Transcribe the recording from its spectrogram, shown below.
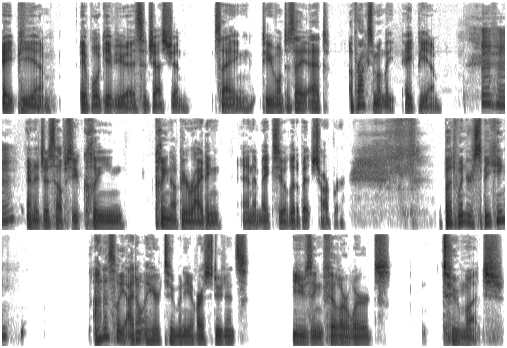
8 p.m., it will give you a suggestion saying, Do you want to say at approximately 8 p.m.? Mm-hmm. And it just helps you clean clean up your writing and it makes you a little bit sharper. But when you're speaking, honestly, I don't hear too many of our students using filler words too much.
